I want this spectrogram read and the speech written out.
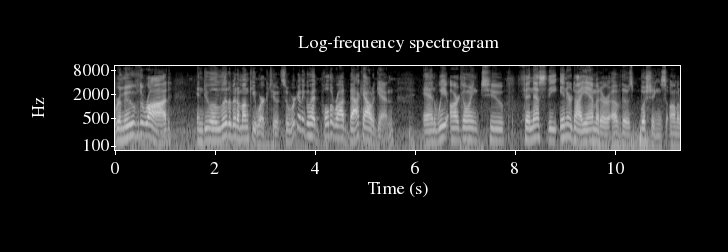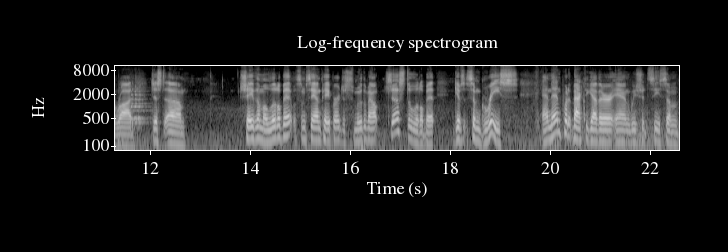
remove the rod and do a little bit of monkey work to it. So we're going to go ahead and pull the rod back out again and we are going to finesse the inner diameter of those bushings on the rod. Just um, shave them a little bit with some sandpaper, just smooth them out just a little bit, gives it some grease, and then put it back together and we should see some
